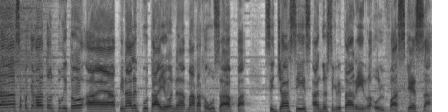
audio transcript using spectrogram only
Samantala, sa pagkakataon pong ito, ah, pinalad po tayo na makakausap ah, si Justice Undersecretary Raul Vasquez. Ah,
